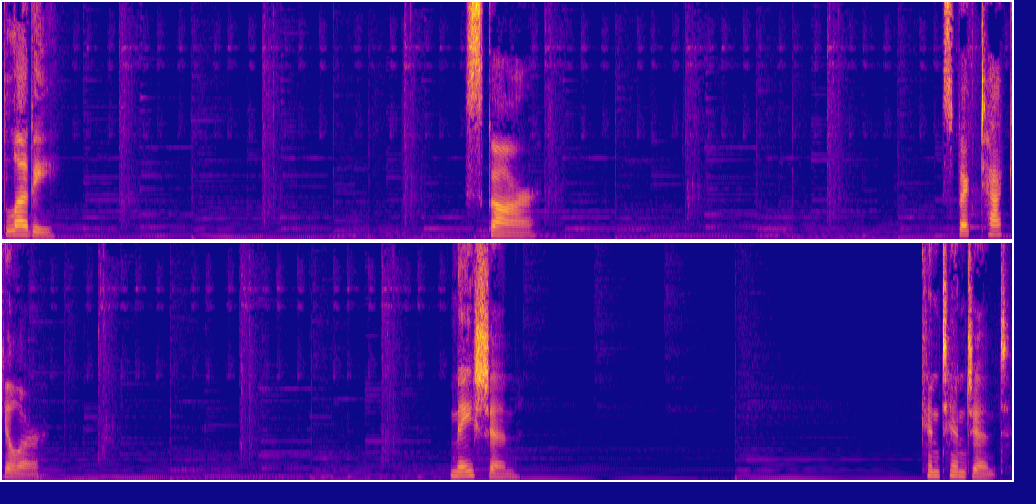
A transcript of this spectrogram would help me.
Bloody. Scar. Spectacular Nation. Contingent.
